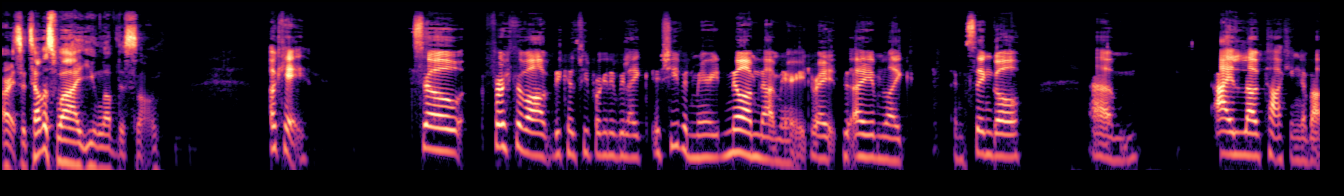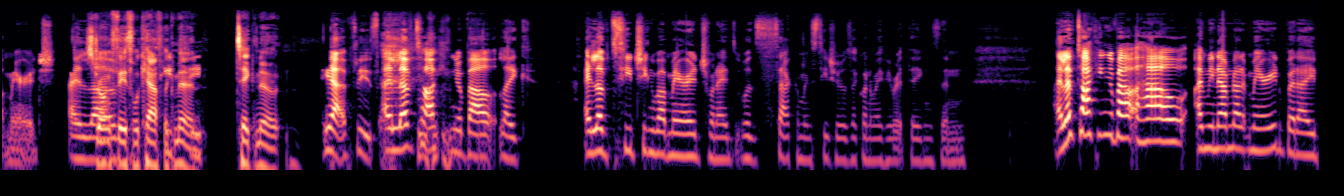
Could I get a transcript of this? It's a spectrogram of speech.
All right, so tell us why you love this song. Okay. So, first of all, because people are going to be like, is she even married? No, I'm not married, right? I am like, I'm single. Um, I love talking about marriage. I love Strong, faithful Catholic men. Take note. Yeah, please. I love talking about like, I love teaching about marriage. When I was sacraments teacher, it was like one of my favorite things, and I love talking about how. I mean, I'm not married, but I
